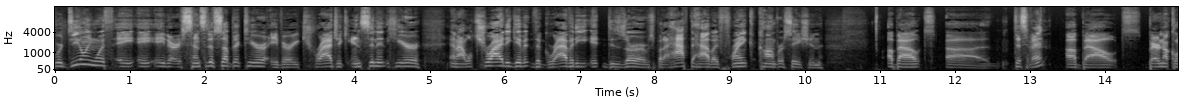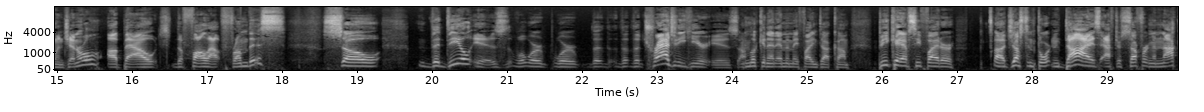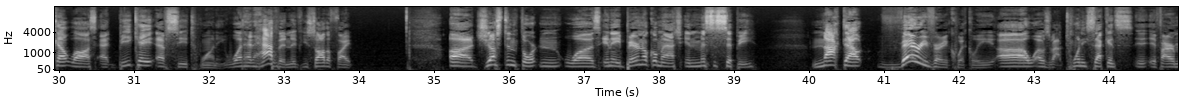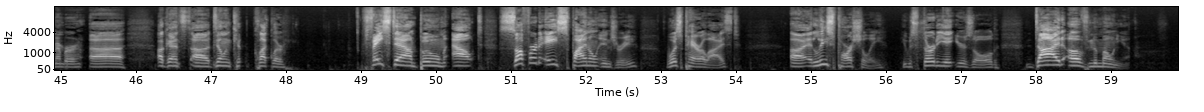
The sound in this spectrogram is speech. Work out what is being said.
we're dealing with a, a, a, very sensitive subject here, a very tragic incident here, and I will try to give it the gravity it deserves, but I have to have a frank conversation about uh, this event, about bare knuckle in general, about the fallout from this. So the deal is what we're we're the, the the tragedy here is I'm looking at MMAfighting.com. BKFC fighter uh, Justin Thornton dies after suffering a knockout loss at BKFC 20. What had happened, if you saw the fight, uh, Justin Thornton was in a bare knuckle match in Mississippi, knocked out very, very quickly. Uh, it was about 20 seconds, if I remember, uh, against uh, Dillon Cleckler. Face down, boom, out. Suffered a spinal injury, was paralyzed, uh, at least partially. He was 38 years old, died of pneumonia.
